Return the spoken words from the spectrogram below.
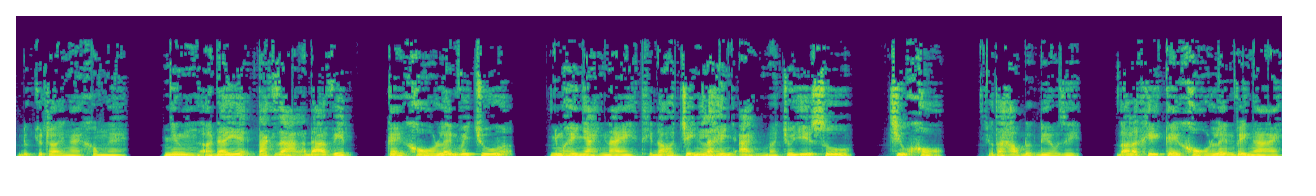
Đức Chúa Trời Ngài không nghe. Nhưng ở đây ấy, tác giả là David kể khổ lên với Chúa, nhưng mà hình ảnh này thì đó chính là hình ảnh mà Chúa Giêsu chịu khổ. Chúng ta học được điều gì? Đó là khi kể khổ lên với Ngài,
